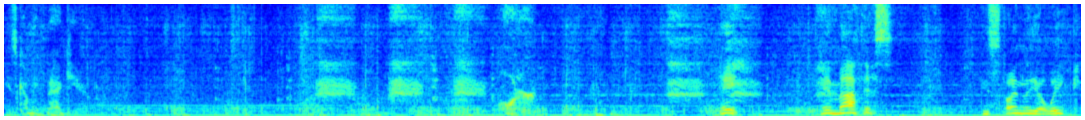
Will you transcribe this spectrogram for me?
He's coming back here. Order. Hey, hey, Mathis. He's finally awake.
